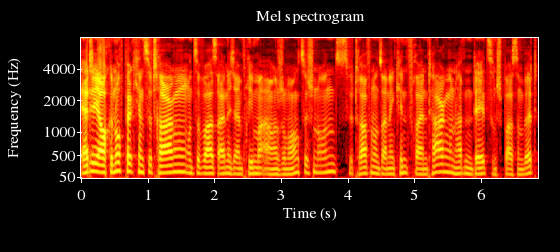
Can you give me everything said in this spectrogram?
Er hatte ja auch genug Päckchen zu tragen und so war es eigentlich ein prima Arrangement zwischen uns. Wir trafen uns an den kindfreien Tagen und hatten Dates und Spaß im Bett.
